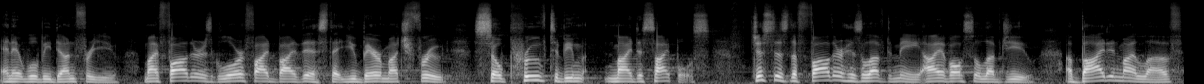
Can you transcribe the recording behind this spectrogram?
and it will be done for you. My Father is glorified by this, that you bear much fruit. So prove to be my disciples. Just as the Father has loved me, I have also loved you. Abide in my love.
